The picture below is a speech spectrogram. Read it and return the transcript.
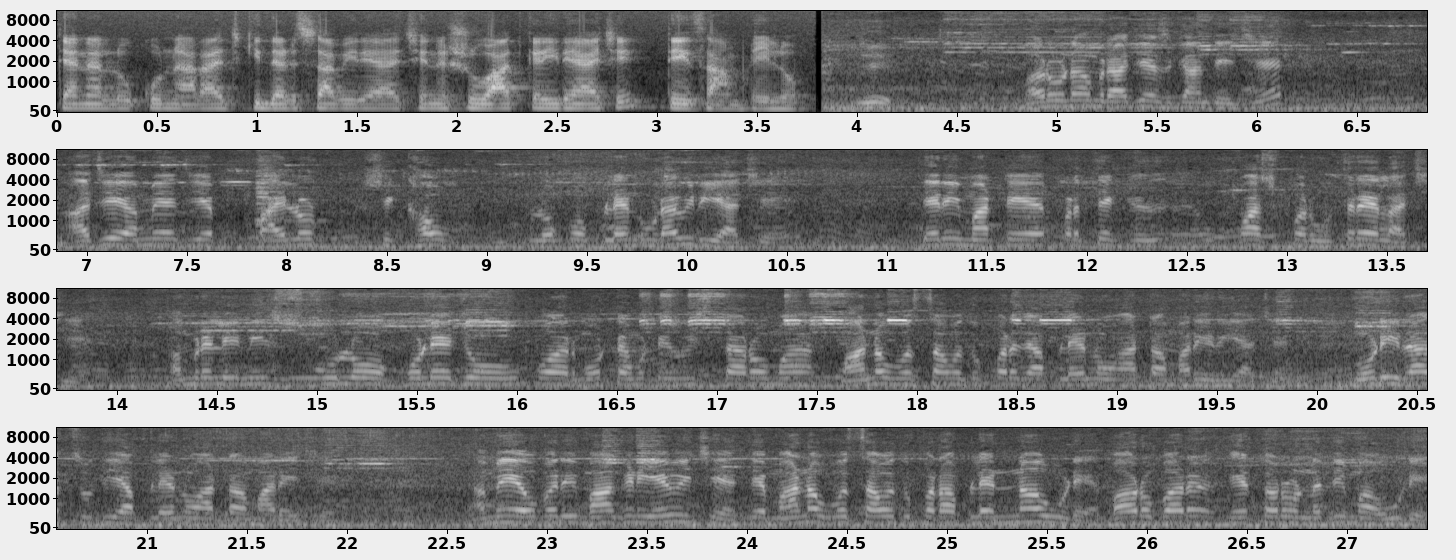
ત્યાંના લોકો નારાજગી દર્શાવી રહ્યા છે અને શું વાત કરી રહ્યા છે તે સાંભળી લો. મારું નામ રાજેશ ગાંધી છે. આજે અમે જે પાયલોટ શીખાઉ લોકો પ્લેન ઉડાવી રહ્યા છે, તેની માટે પ્રત્યેક ઉપવાસ પર ઉતરેલા છીએ. અમરેલીની સ્કૂલો, કોલેજો ઉપર મોટા મોટી વિસ્તારોમાં માનવ વસાવત ઉપર જ આ પ્લેનો આટા મારી રહ્યા છે. મોડી રાત સુધી આ પ્લેનો આટા મારે છે. અમે અમારી માગણી એવી છે તે માનવ વસાવત ઉપર આ પ્લેન ન ઉડે, બારોબાર ખેતરો નદીમાં ઉડે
